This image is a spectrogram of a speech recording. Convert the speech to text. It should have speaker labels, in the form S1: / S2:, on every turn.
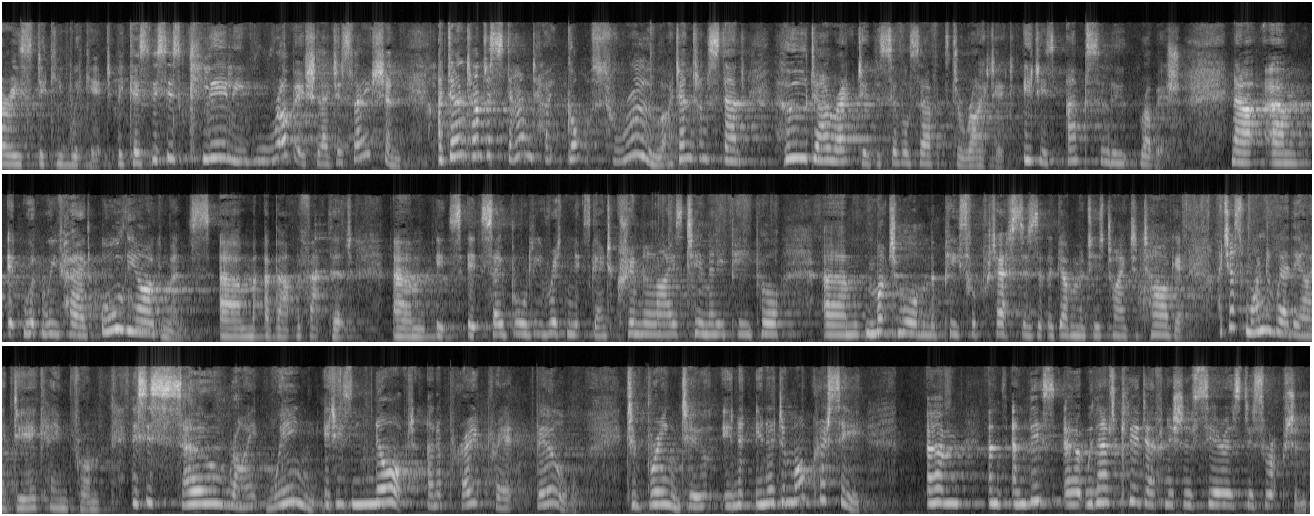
S1: very sticky wicket because this is clearly rubbish legislation. I don't understand how it got through. I don't understand who directed the civil servants to write it. It is absolute rubbish. Now, um, it, we've heard all the arguments um, about the fact that um, it's, it's so broadly written, it's going to criminalise too many people, um, much more than the peaceful protesters that the government is trying to target. I just wonder where the idea came from. This is so right wing. It is not an appropriate bill to bring to in, in a democracy. Um, and, and this, uh, without a clear definition of serious disruption,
